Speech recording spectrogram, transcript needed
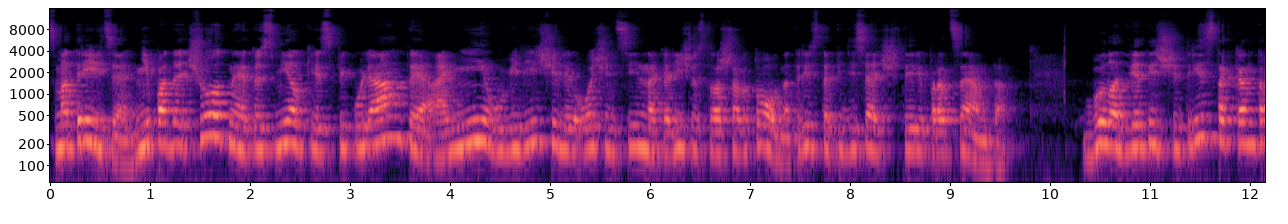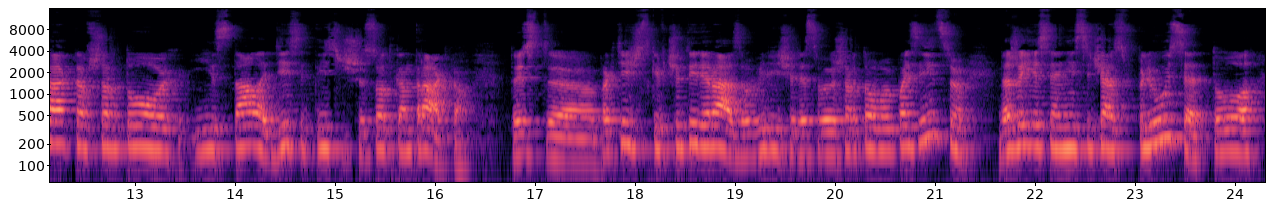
Смотрите, неподотчетные, то есть мелкие спекулянты, они увеличили очень сильно количество шортов на 354%. Было 2300 контрактов шортовых и стало 10600 контрактов. То есть э, практически в 4 раза увеличили свою шортовую позицию. Даже если они сейчас в плюсе, то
